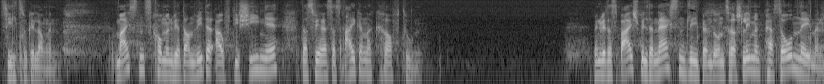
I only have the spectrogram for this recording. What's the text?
Ziel zu gelangen. Meistens kommen wir dann wieder auf die Schiene, dass wir es aus eigener Kraft tun. Wenn wir das Beispiel der Nächstenliebe und unserer schlimmen Person nehmen,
